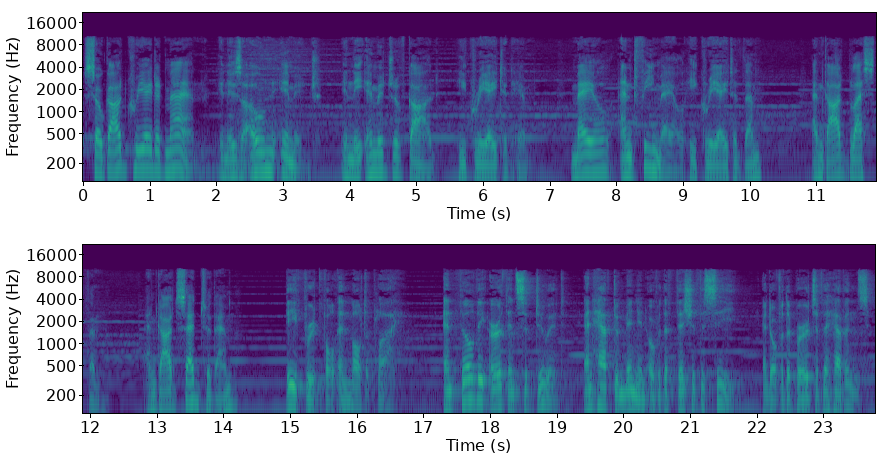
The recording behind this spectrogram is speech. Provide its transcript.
So God created man in his own image. In the image of God he created him. Male and female he created them. And God blessed them. And God said to them, Be fruitful and multiply, and fill the earth and subdue it, and have dominion over the fish of the sea, and over the birds of the heavens,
